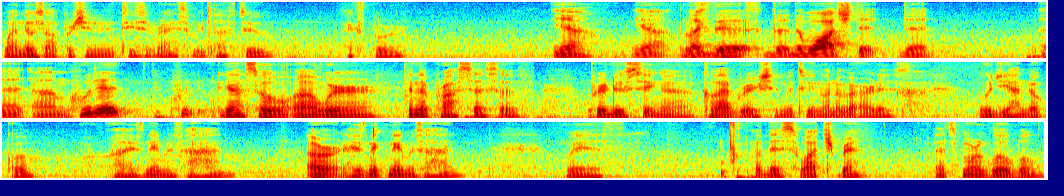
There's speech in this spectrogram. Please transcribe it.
when those opportunities arise, we'd love to explore. Yeah, yeah. Like the, things. the the watch that that that um who did who Yeah, so uh, we're in the process of producing a collaboration between one of our artists, Uji Handoko. Uh, his name is Hahan, or his nickname is Hahan, with uh, this watch brand that's more global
